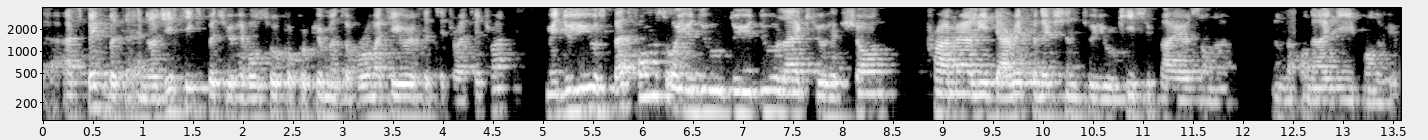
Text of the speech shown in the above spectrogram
uh, aspect, but and logistics, but you have also for procurement of raw materials, etc., etc. I mean, do you use platforms or you do do you do like you have shown primarily direct connection to your key suppliers on a on, a, on an EDI point of view?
